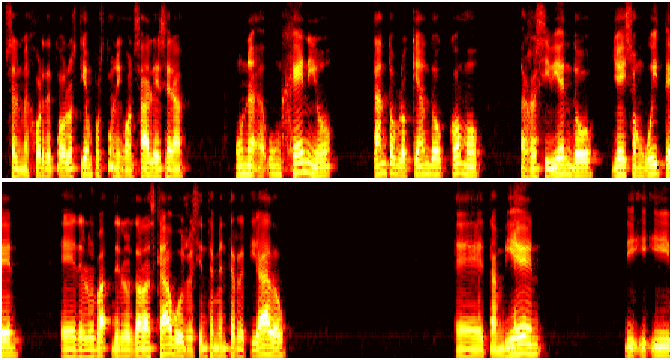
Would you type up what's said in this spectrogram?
pues el mejor de todos los tiempos, Tony González era un genio, tanto bloqueando como recibiendo Jason Witten eh, de, los, de, los, Dallas Cowboys, recientemente retirado. Eh, también, y,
